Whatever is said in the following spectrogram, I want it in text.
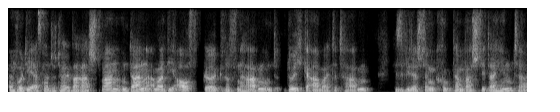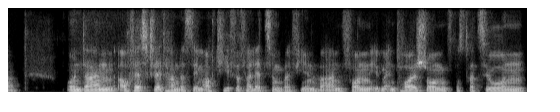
Wo die erstmal total überrascht waren und dann aber die aufgegriffen haben und durchgearbeitet haben, diese Widerstände geguckt haben, was steht dahinter und dann auch festgestellt haben, dass eben auch tiefe Verletzungen bei vielen waren, von eben Enttäuschung, Frustration,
